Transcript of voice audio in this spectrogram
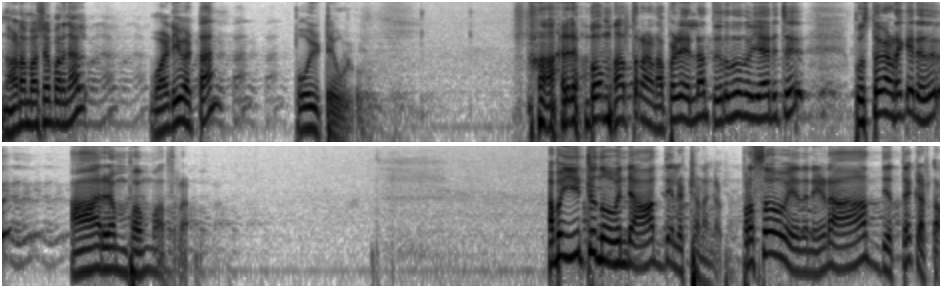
നാടൻ ഭാഷ പറഞ്ഞാൽ വടിവെട്ടാൻ പോയിട്ടേ ഉള്ളൂ. ആരംഭം മാത്രമാണ്. അപ്പോഴേ എല്ലാം തീർന്നെന്ന് വിചാരിച്ച് പുസ്തകം അടയ്ക്കരുത്. ആരംഭം മാത്രമാണ്. അപ്പൊ ഈറ്റുനോവിന്റെ ആദ്യ ലക്ഷണങ്ങൾ. പ്രസവ വേദനയുടെ ആദ്യത്തെ ഘട്ടം.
